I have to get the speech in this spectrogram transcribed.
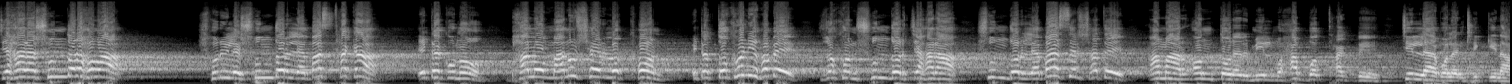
চেহারা সুন্দর হওয়া, শরীরে সুন্দর লেবাস থাকা, এটা কোনো ভালো মানুষের লক্ষণ। এটা তখনই হবে যখন সুন্দর চেহারা, সুন্দর লেবাসের সাথে আমার অন্তরের মিল, মোহাব্বত থাকবে। চিল্লায় বলেন ঠিক কিনা?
